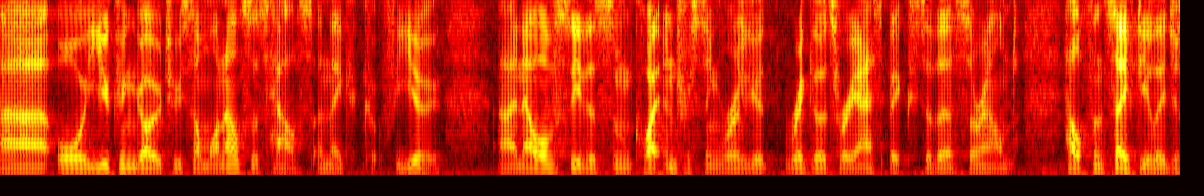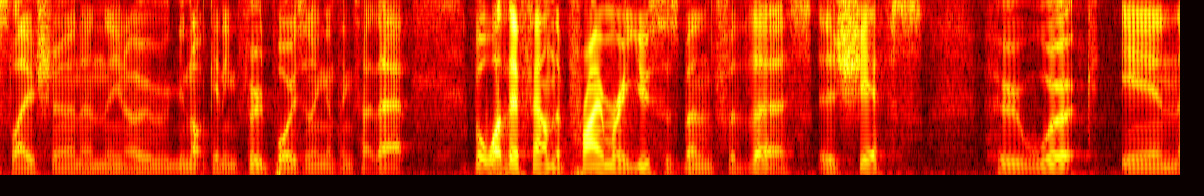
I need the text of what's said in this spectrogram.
uh, or you can go to someone else's house and they can cook for you. Uh, now, obviously, there's some quite interesting regu- regulatory aspects to this around health and safety legislation, and you know, you're not getting food poisoning and things like that. But what they've found the primary use has been for this is chefs who work in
